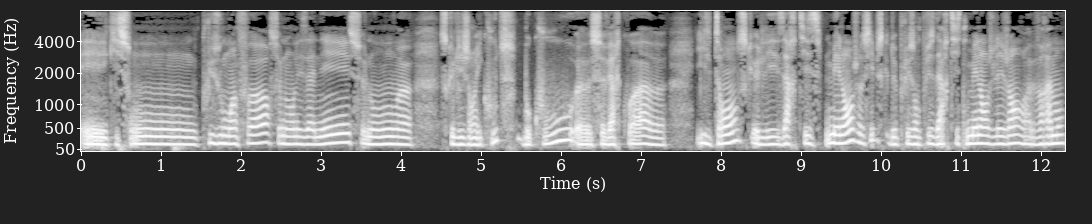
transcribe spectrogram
et qui sont plus ou moins forts selon les années, selon euh, ce que les gens écoutent beaucoup, euh, ce vers quoi euh, ils tendent, ce que les artistes mélangent aussi, parce que de plus en plus d'artistes mélangent les genres vraiment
